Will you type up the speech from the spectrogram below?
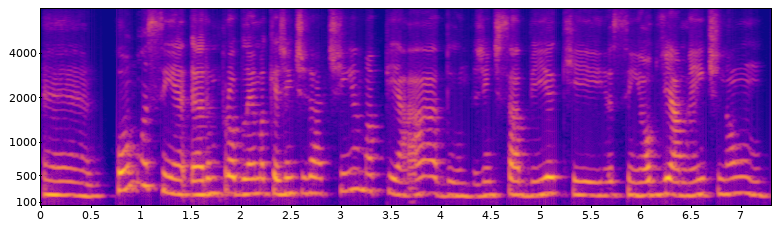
É, como assim é, era um problema que a gente já tinha mapeado, a gente sabia que, assim, obviamente não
